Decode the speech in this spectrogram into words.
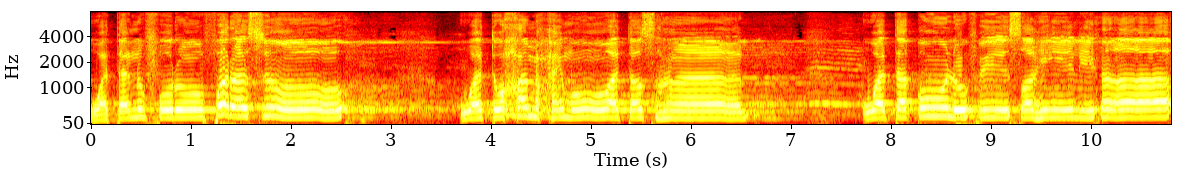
وتنفر فرسه وتحمحم وتصهال. وتقول في صهيلها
